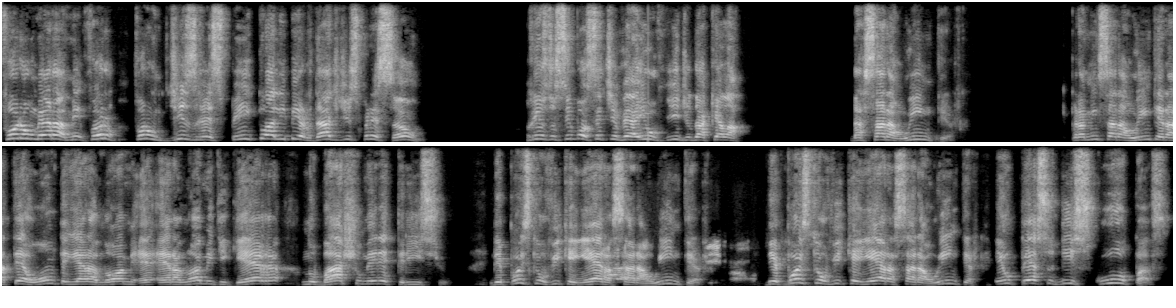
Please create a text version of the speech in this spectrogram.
foram meramente foram, foram desrespeito à liberdade de expressão. Riso, se você tiver aí o vídeo daquela da Sarah Winter, para mim, Sarah Winter até ontem era nome, é, era nome de guerra no Baixo Meretrício. Depois que eu vi quem era Sarah Winter, depois que eu vi quem era Sarah Winter, eu peço desculpas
